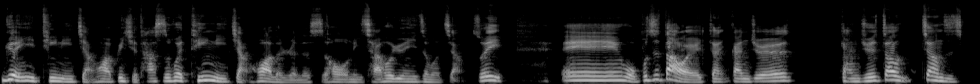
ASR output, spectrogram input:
愿意听你讲话，并且他是会听你讲话的人的时候，你才会愿意这么讲。所以，哎，我不知道哎，感感觉感觉照这样子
